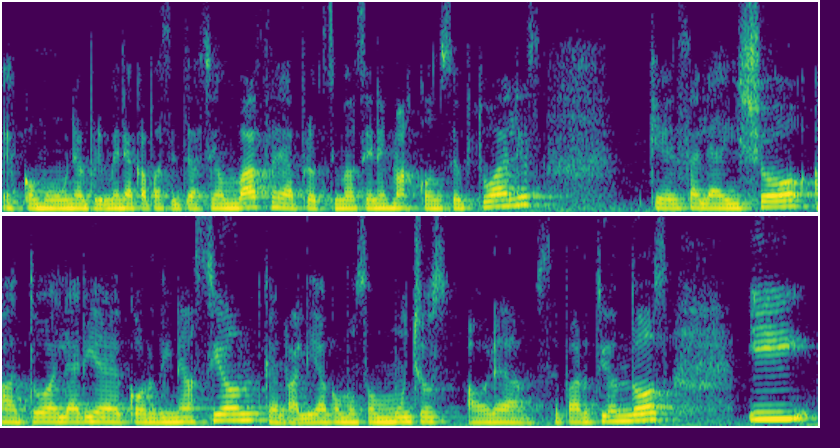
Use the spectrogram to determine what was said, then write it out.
es como una primera capacitación base de aproximaciones más conceptuales, que esa yo a toda el área de coordinación, que en realidad como son muchos, ahora se partió en dos, y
